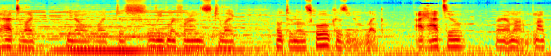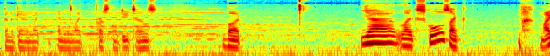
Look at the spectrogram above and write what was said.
had to, like, you know, like just leave my friends to like go to another school because you know, like I had to, right? I'm not I'm not gonna get in like any like personal details, but yeah, like schools like my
